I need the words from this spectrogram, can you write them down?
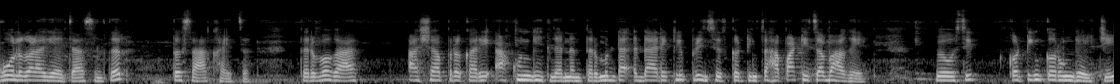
गोल गळा घ्यायचा असेल तर तसा आखायचं. तर बघा अशा प्रकारे आखून घेतल्यानंतर मग डा डायरेक्टली प्रिन्सेस कटिंगचा हा पाठीचा भाग आहे. व्यवस्थित कटिंग करून घ्यायची.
